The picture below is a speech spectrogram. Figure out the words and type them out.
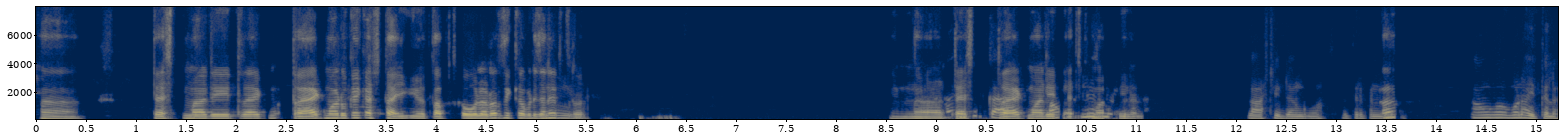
ಹಾ ಟೆಸ್ಟ್ ಮಾಡಿ ಟ್ರ್ಯಾಕ್ ಟ್ರ್ಯಾಕ್ ಮಾಡೋಕೆ ಕಷ್ಟ. ಈಗ ತಪ್ಪಿಸ್ಕೊ ಓಡಾಡೋರು ಸಿಕ್ಕಾಪಟ್ಟೆ ಜನ ಇರ್ತಾರೆ. ಇನ್ನ ಟೆಸ್ಟ್ ಟ್ರ್ಯಾಕ್ ಮಾಡಿ ಟೆಸ್ಟ್ ಮಾಡಿ. ಲಾಸ್ಟ್ ಇದ್ದಂಗು ಉತ್ತರ ಕನ್ನಡ ಅವಂಗು ಗುಣ ಐತಲ್ಲ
